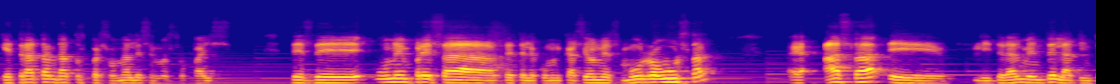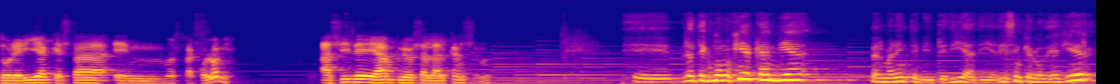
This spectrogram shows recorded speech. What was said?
que tratan datos personales en nuestro país. Desde una empresa de telecomunicaciones muy robusta, eh, hasta eh, literalmente la tintorería que está en nuestra colonia. Así de amplio es el alcance, ¿no? Eh, la tecnología cambia permanentemente, día a día. Dicen que lo de ayer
